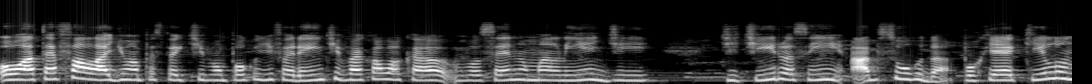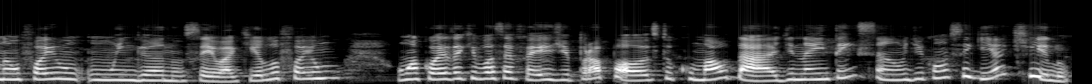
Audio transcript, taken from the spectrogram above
ou até falar de uma perspectiva um pouco diferente, vai colocar você numa linha de, de tiro, assim, absurda. Porque aquilo não foi um, um engano seu, aquilo foi um, uma coisa que você fez de propósito, com maldade, na intenção de conseguir aquilo.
